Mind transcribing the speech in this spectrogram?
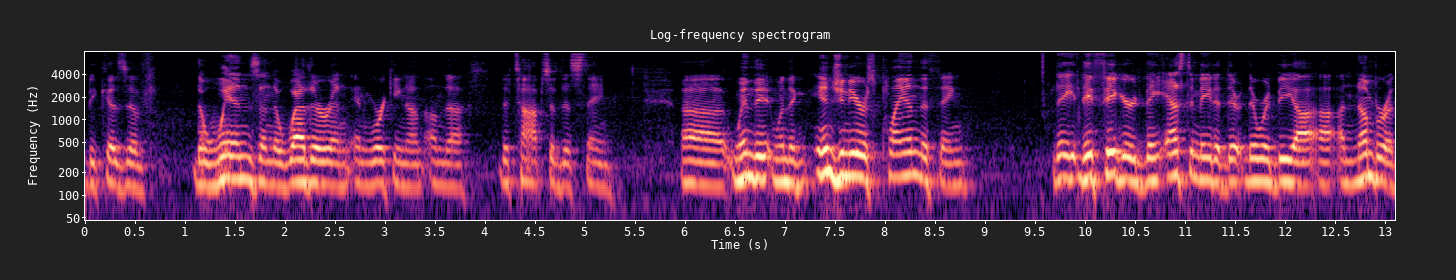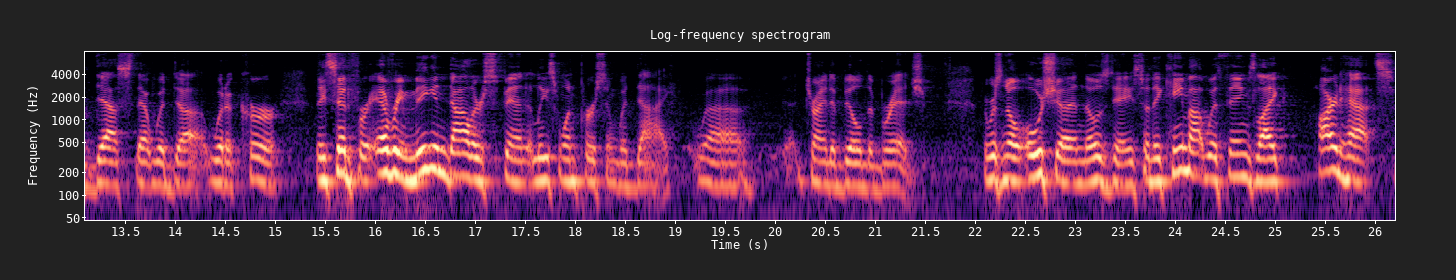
because of the winds and the weather and, and working on, on the the tops of this thing. Uh, when, the, when the engineers planned the thing, they, they figured, they estimated there, there would be a, a number of deaths that would, uh, would occur. They said for every million dollars spent, at least one person would die uh, trying to build the bridge. There was no OSHA in those days, so they came out with things like hard hats,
